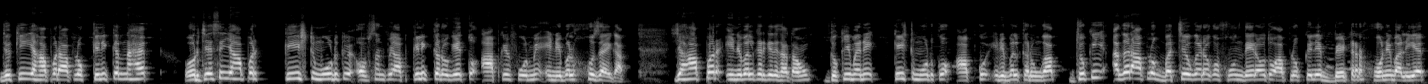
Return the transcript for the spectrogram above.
जो कि यहाँ पर आप लोग क्लिक करना है। और जैसे यहाँ पर किस्ट मोड के ऑप्शन पे आप क्लिक करोगे तो आपके फ़ोन में इनेबल हो जाएगा। यहाँ पर इनेबल करके दिखाता हूँ, जो कि मैंने किस्ट मोड को आपको इनेबल करूँगा, जो कि अगर आप लोग बच्चे वगैरह को फ़ोन दे रहे हो तो आप लोग के लिए बेटर होने वाली है।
